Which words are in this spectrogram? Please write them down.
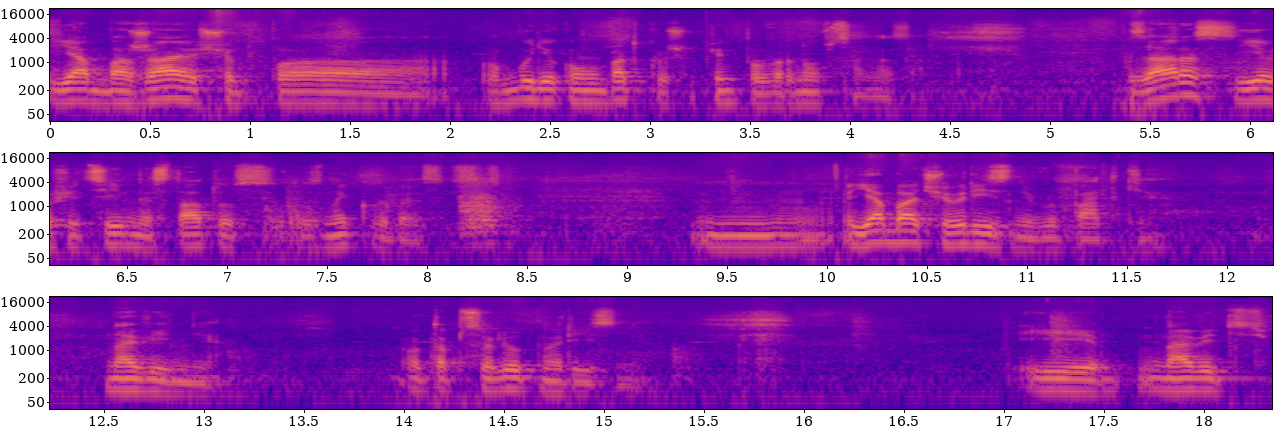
я бажаю, щоб е, в будь-якому випадку, щоб він повернувся назад. Зараз є офіційний статус зниклий безвісті. Я бачив різні випадки на війні. От абсолютно різні. І навіть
